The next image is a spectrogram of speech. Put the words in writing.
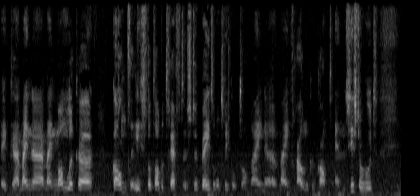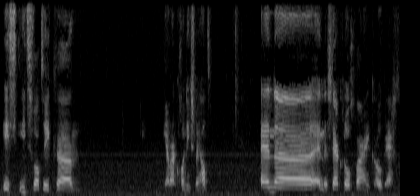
Ik, uh, mijn, uh, mijn mannelijke kant is wat dat betreft een stuk beter ontwikkeld dan mijn, mijn vrouwelijke kant. En sisterhood is iets wat ik, ehm, ja, waar ik gewoon niks mee had. En, en sterker nog, waar ik ook echt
